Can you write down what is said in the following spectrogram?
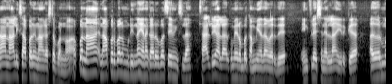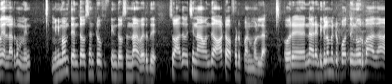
நான் நாளைக்கு சாப்பாடுக்கு நான் கஷ்டப்படணும். அப்போ நான் நாற்பது ரூபாயில் முடியுதுன்னா எனக்கு அறுபது ரூபாய் சேவிங்ஸில் சேலரியும் எல்லாருக்குமே ரொம்ப கம்மியாக தான் வருது. இன்ஃப்ளேஷன் எல்லாம் இருக்குது அது வரும்போது எல்லாருக்கும் மின் minimum ten thousand to fifteen thousand தான் வருது. ஸோ அதை வச்சு நான் வந்து ஆட்டோ அஃபோர்ட் பண்ண முடியல. ஒரு என்ன ரெண்டு கிலோமீட்டர் போகிறதுக்கு நூறுரூபா தான்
